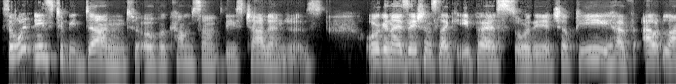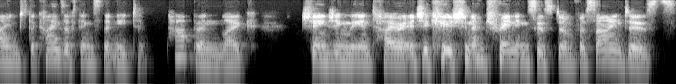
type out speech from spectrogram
So what needs to be done to overcome some of these challenges? Organizations like IPES or the HLPE have outlined the kinds of things that need to happen, like changing the entire education and training system for scientists,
